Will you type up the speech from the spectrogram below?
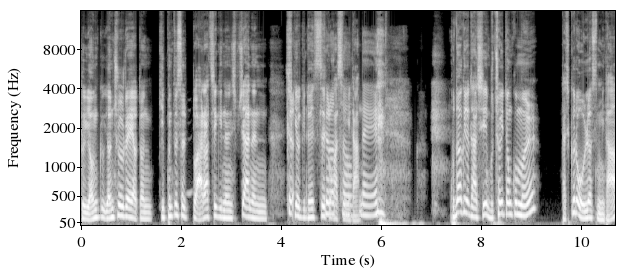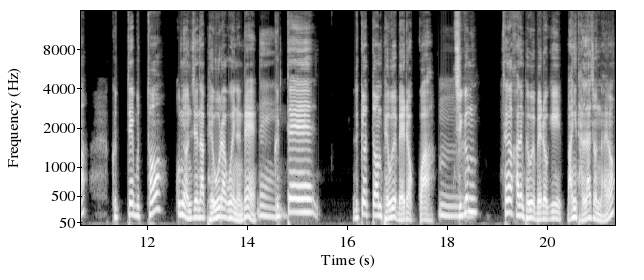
그 연극 연출의 어떤 깊은 뜻을 또 알아채기는 쉽지 않은 그- 시기이기도 했을 그렇죠. 것 같습니다. 네. 고등학교 때 다시 묻혀있던 꿈을 다시 끌어올렸습니다. 그때부터 꿈이 언제나 배우라고 했는데 네. 그때 느꼈던 배우의 매력과 음. 지금 생각하는 배우의 매력이 많이 달라졌나요?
